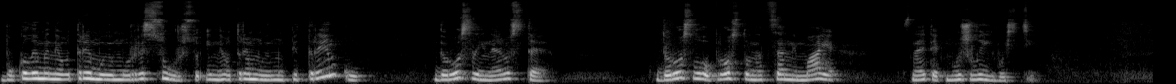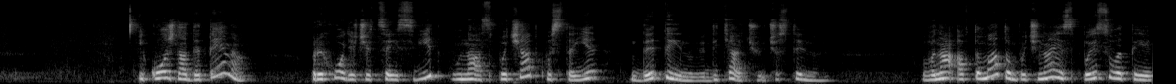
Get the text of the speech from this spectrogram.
Бо коли ми не отримуємо ресурсу і не отримуємо підтримку, дорослий не росте. Дорослого просто на це немає, знаєте, як можливості. І кожна дитина, приходячи в цей світ, вона спочатку стає дитиною, дитячою частиною. Вона автоматом починає списувати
